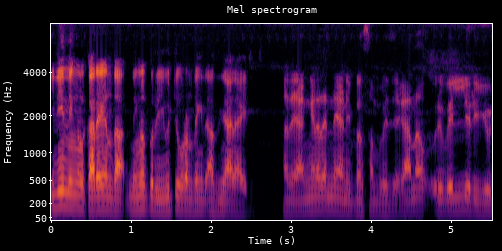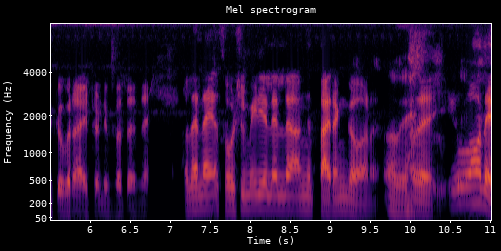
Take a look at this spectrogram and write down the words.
ഇനി നിങ്ങൾ കരയണ്ട. നിങ്ങൾക്കൊരു യൂട്യൂബർ ഉണ്ടെങ്കിൽ അത് ഞാനായിരിക്കും. അതെ അങ്ങനെ തന്നെയാണ് ഇപ്പം സംഭവിച്ചത്. കാരണം ഒരു വലിയൊരു യൂട്യൂബർ ആയിട്ടുണ്ട് ഇപ്പൊ തന്നെ. അത് തന്നെ സോഷ്യൽ മീഡിയയിലെല്ലാം അങ്ങ് തരംഗമാണ്. അതെ. അതെ അതെ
